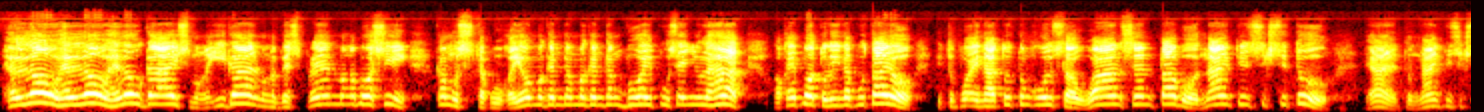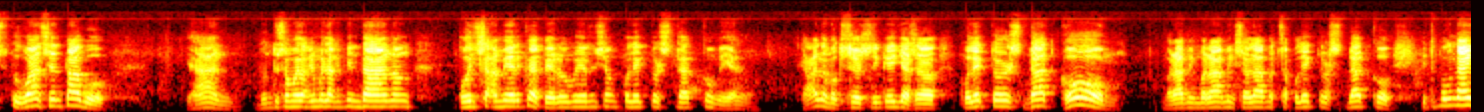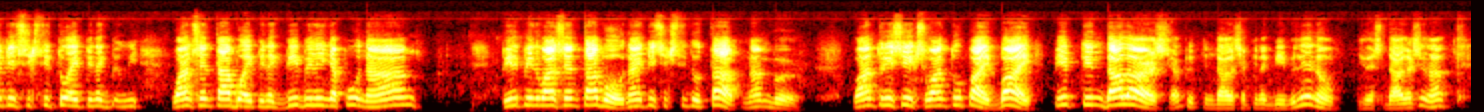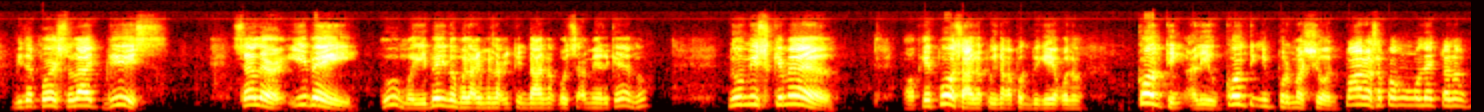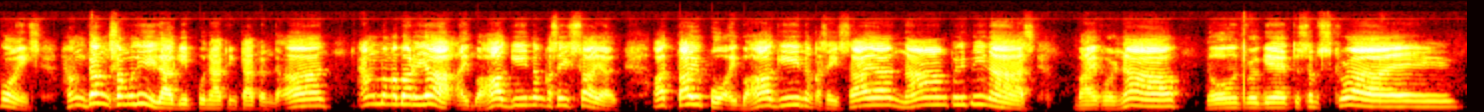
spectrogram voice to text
Hello, hello, hello guys, mga igan, mga best friend, mga bossing. Kamusta po kayo? Magandang magandang buhay po sa inyo lahat. Okay po, tuloy na po tayo. Ito po ay natutungkol sa 1 centavo, 1962. Yan, ito 1962, 1 centavo. Yan, doon to sa malaki-malaki tindahan ng coins sa Amerika, eh, pero meron siyang collectors.com. Yan. Kaya mag-search din kayo dyan sa collectors.com. Maraming maraming salamat sa collectors.com. Ito pong 1962 ay pinag 1 centavo ay pinagbibili niya po ng Philippine 1 centavo 1962 top number 136125 buy 15 dollars. Yan 15 dollars yung pinagbibili no. US dollars yun ha. Be the first to like this. Seller eBay. Oh, may eBay no. Malaki malaki tindahan ng coins sa Amerika yan no. Numis Kemel. Okay po, sana po yung nakapagbigay ako ng konting aliw, konting impormasyon para sa pangungulekta ng coins. Hanggang sa muli, lagi po nating tatandaan, ang mga barya ay bahagi ng kasaysayan at tayo po ay bahagi ng kasaysayan ng Pilipinas. Bye for now. Don't forget to subscribe.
